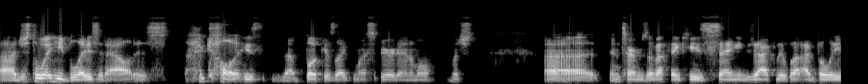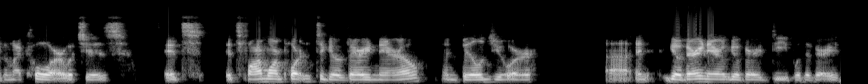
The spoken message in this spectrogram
Uh, just the way he blays it out is I call it he's that book is like my spirit animal, which uh, in terms of I think he's saying exactly what I believe in my core, which is it's it's far more important to go very narrow and build your uh, and go very narrow and go very deep with a very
